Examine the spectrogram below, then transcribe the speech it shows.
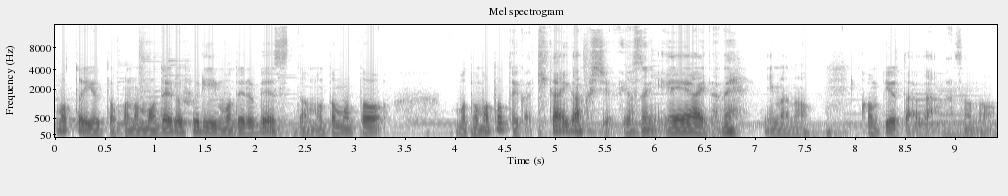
もっと言うとこのモデルフリーモデルベースってのはもともともともとというか機械学習要するに AI だね今のコンピューターがその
